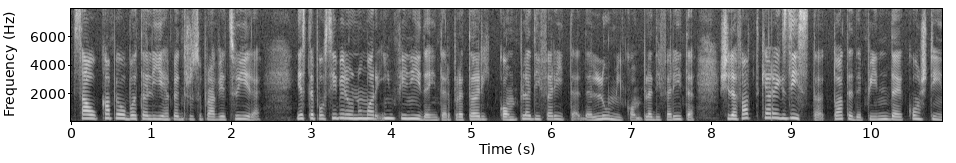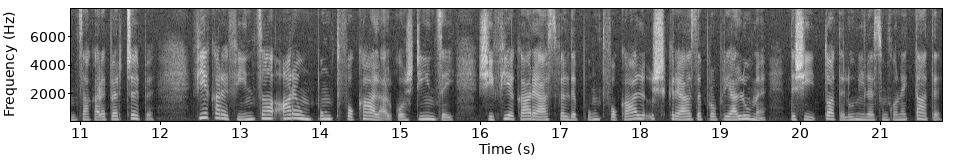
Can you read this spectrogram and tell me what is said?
sau ca pe o bătălie pentru supraviețuire. Este posibil un număr infinit de interpretări complet diferite, de lumi complet diferite și de fapt chiar există, toate depind de conștiința care percepe. Fiecare ființă are un punct focal al conștiinței și fiecare astfel de punct focal își creează propria lume, deși toate lumile sunt conectate.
